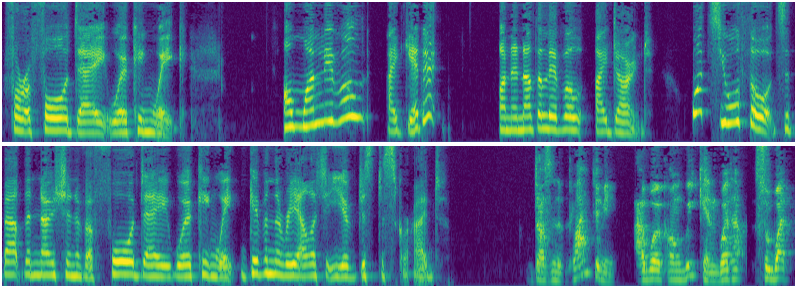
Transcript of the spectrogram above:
for a four-day working week. On one level, I get it. On another level, I don't. What's your thoughts about the notion of a four-day working week, given the reality you've just described? Doesn't apply to me. I work on weekend. What, so what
